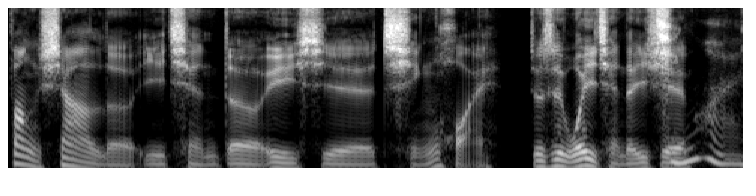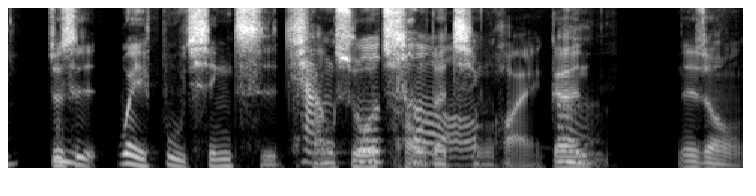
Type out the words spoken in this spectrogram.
放下了以前的一些情怀，就是我以前的一些情怀？就是为赋新词强说愁的情怀，跟嗯。那种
